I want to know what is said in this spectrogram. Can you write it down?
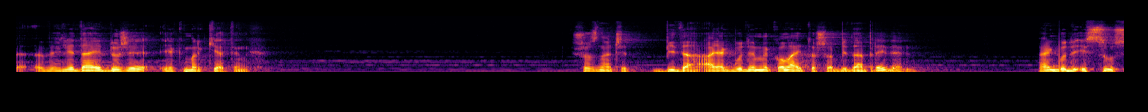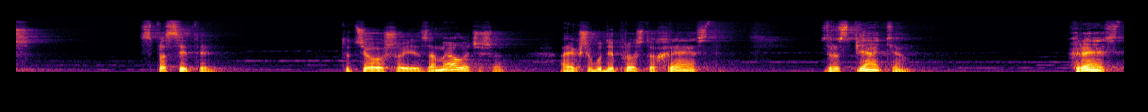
Е, Виглядає дуже як маркетинг. Що значить біда? А як буде Миколай, то що біда прийде? А як буде Ісус, Спаситель, то цього що є замало чи що? А якщо буде просто хрест з розп'яттям, хрест,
